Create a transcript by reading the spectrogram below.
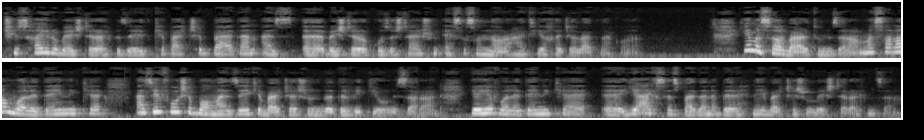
چیزهایی رو به اشتراک بذارید که بچه بعدا از به اشتراک گذاشتنشون احساس ناراحتی یا خجالت نکنن. یه مثال براتون می‌ذارم. مثلا والدینی که از یه فوش بامزه که بچهشون داده ویدیو می‌ذارن یا یه والدینی که یه عکس از بدن برهنه بچهشون به اشتراک می‌ذارن.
